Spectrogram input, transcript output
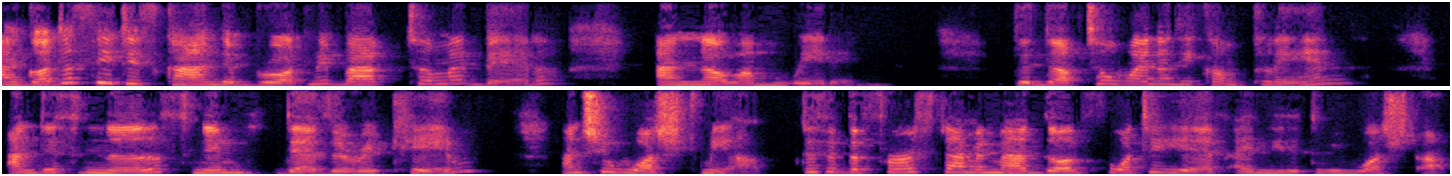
I got a CT scan. They brought me back to my bed, and now I'm waiting. The doctor went and he complained, and this nurse named Desiree came and she washed me up. This is the first time in my adult 40 years I needed to be washed up.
